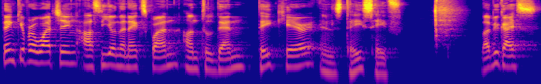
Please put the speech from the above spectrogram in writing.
Thank you for watching. I'll see you on the next one. Until then, take care and stay safe. Love you guys.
